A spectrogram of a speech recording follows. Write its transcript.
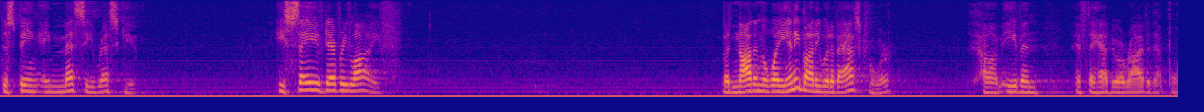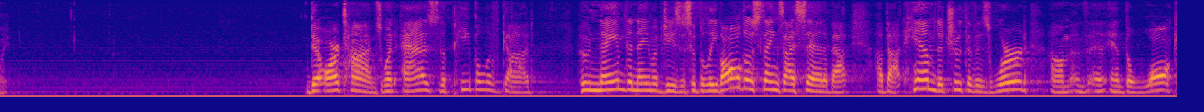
this being a messy rescue. He saved every life. But not in the way anybody would have asked for um, even if they had to arrive at that point. There are times when, as the people of God who name the name of Jesus, who believe all those things I said about, about Him, the truth of His Word, um, and, and the walk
